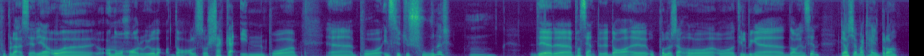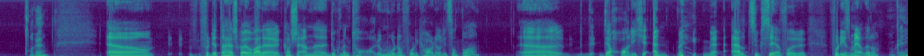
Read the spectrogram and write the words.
populær serie, og, og nå har hun jo da, da altså sjekka inn på, på institusjoner. Der eh, pasienter da eh, oppholder seg og, og tilbringer dagen sin. Det har ikke vært helt bra. Ok. Eh, for dette her skal jo være kanskje en eh, dokumentar om hvordan folk har det og litt sånt nå. Eh, det, det har ikke endt med, med helt suksess for, for de som er der, da. Okay.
